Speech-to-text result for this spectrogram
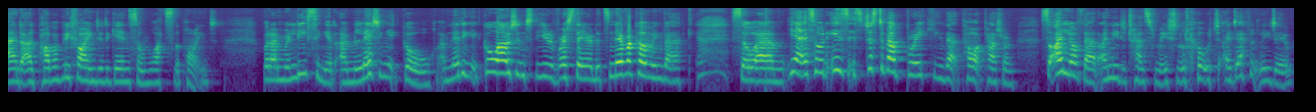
and I'll probably find it again. So what's the point? But I'm releasing it. I'm letting it go. I'm letting it go out into the universe there, and it's never coming back. So um, yeah, so it is. It's just about breaking that thought pattern. So I love that. I need a transformational coach. I definitely do.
